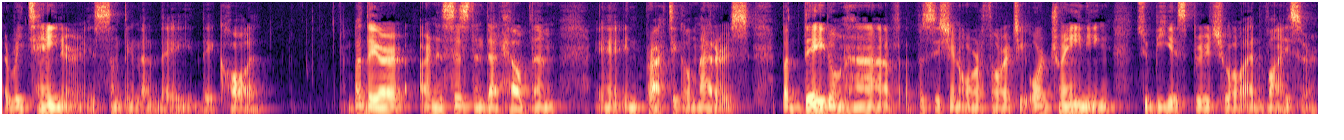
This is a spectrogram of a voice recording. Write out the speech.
A retainer is something that they, they call it. But they are an assistant that help them uh, in practical matters. But they don't have a position or authority or training to be a spiritual advisor.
